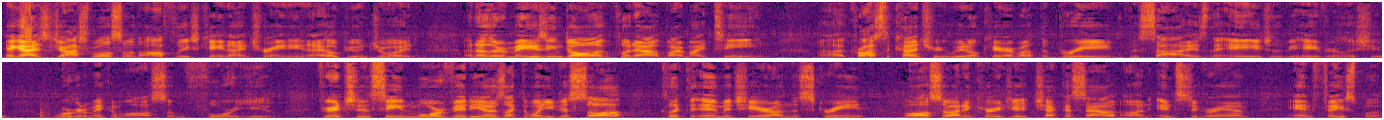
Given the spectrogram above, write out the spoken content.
Hey guys, Josh Wilson with Off Leash Canine Training, I hope you enjoyed another amazing dog put out by my team. Uh, across the country, we don't care about the breed, the size, the age, or the behavioral issue. We're going to make them awesome for you. If you're interested in seeing more videos like the one you just saw, click the image here on the screen. Also, I'd encourage you to check us out on Instagram and Facebook.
